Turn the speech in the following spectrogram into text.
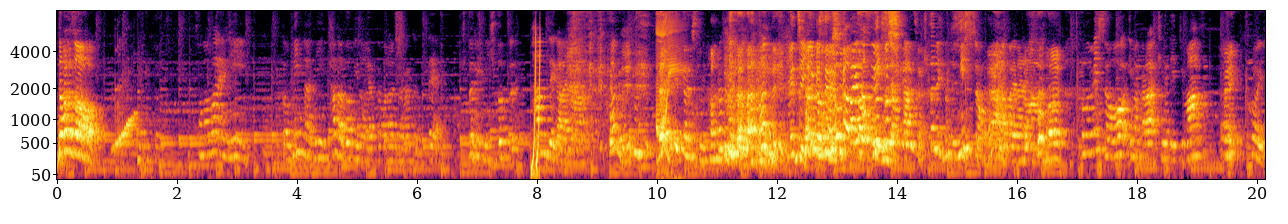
どうぞその前に、だドミノをやってもらうんじゃなくって一人に一つハンデ。がありますなんで誰に対しての判定なんでめっちゃいいかそれを失敗させようとし一ミッションが与えられますはそのミッションを今から決めていきますいはいはい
